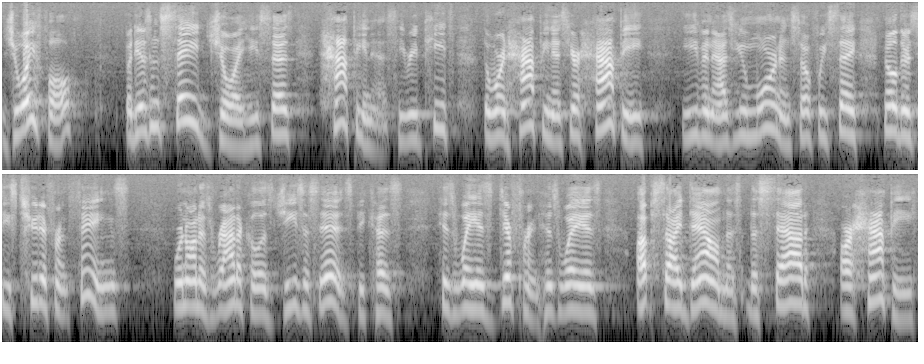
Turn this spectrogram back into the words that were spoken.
joyful. But he doesn't say joy, he says happiness. He repeats the word happiness. You're happy even as you mourn. And so if we say, no, there's these two different things, we're not as radical as Jesus is because his way is different. His way is upside down. The, the sad are happy.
